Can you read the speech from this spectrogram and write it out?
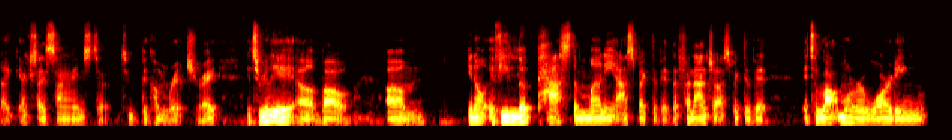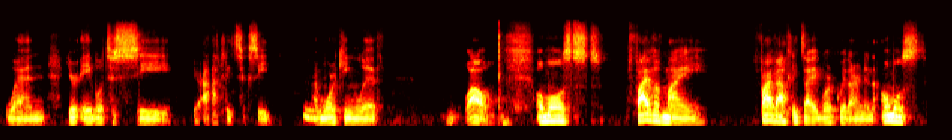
like exercise science to to become rich right it's really about um you know, if you look past the money aspect of it, the financial aspect of it, it's a lot more rewarding when you're able to see your athletes succeed. Mm-hmm. I'm working with, wow, almost five of my five athletes I work with are in an almost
